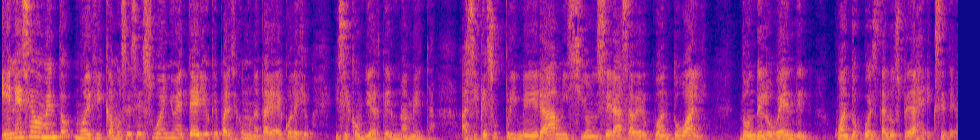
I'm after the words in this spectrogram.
En ese momento modificamos ese sueño etéreo que parece como una tarea de colegio y se convierte en una meta. Así que su primera misión será saber cuánto vale, dónde lo venden, cuánto cuesta el hospedaje, etc.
